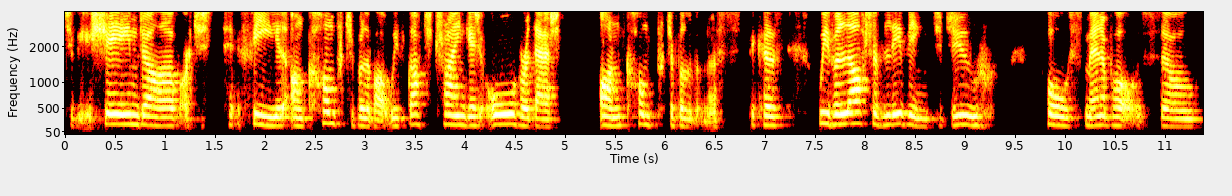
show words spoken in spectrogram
to be ashamed of or just to feel uncomfortable about. We've got to try and get over that uncomfortableness because we've a lot of living to do post menopause. So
